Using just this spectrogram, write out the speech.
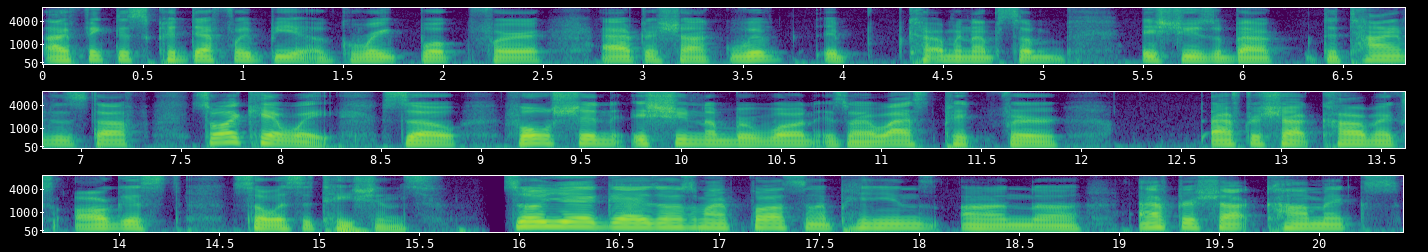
I think this could definitely be a great book for Aftershock with it coming up some issues about the times and stuff. So I can't wait. So Vulsion issue number one is my last pick for Aftershock Comics August solicitations. So yeah, guys, those are my thoughts and opinions on uh, Aftershock Comics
